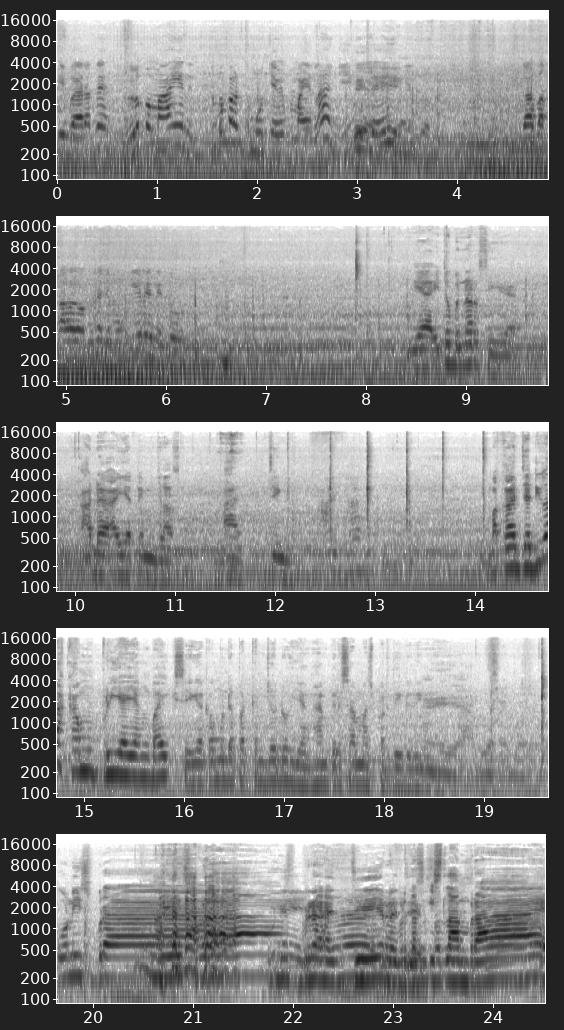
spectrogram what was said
ibaratnya lu pemain lu bakal ketemu cewek pemain lagi Iya, udah iya. gitu nggak bakal bisa dimungkirin itu Ya itu benar sih ya. Ada ayat yang menjelaskan. Anjing. Maka jadilah kamu pria yang baik sehingga kamu dapatkan jodoh yang hampir sama seperti dirimu. iya boleh, boleh. Unis bra Unis Brazil, Universitas anjing. Islam, Bray.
